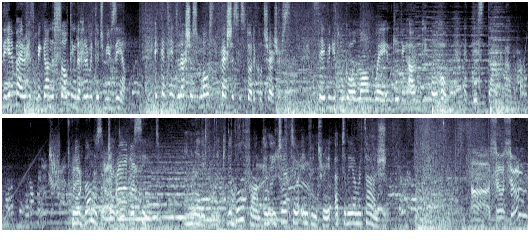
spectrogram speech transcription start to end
The Empire has begun assaulting the Hermitage Museum. It contains Russia's most precious historical treasures. Saving it will go a long way in giving our people hope at this dark hour. New bonus objective received. I'm ready for the The Bullfrog can eject your infantry up to the Hermitage. Ah, so soon?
